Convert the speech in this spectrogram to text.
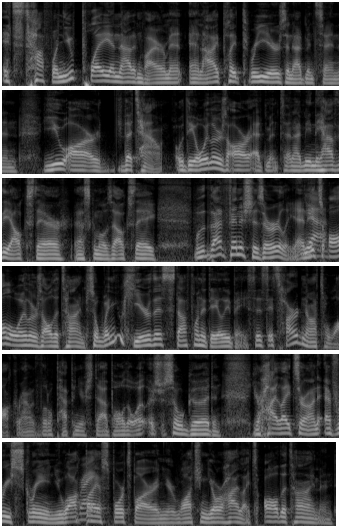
it's tough when you play in that environment. And I played three years in Edmonton, and you are the town. The Oilers are Edmonton. I mean, they have the Elks there, Eskimos Elks. They well, that finishes early, and it's all Oilers all the time. So when you hear this stuff on a daily basis, it's hard not to walk around with a little pep in your step. Oh, the Oilers are so good, and your highlights are on every screen. You walk by a sports bar and you're watching your highlights all the time and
